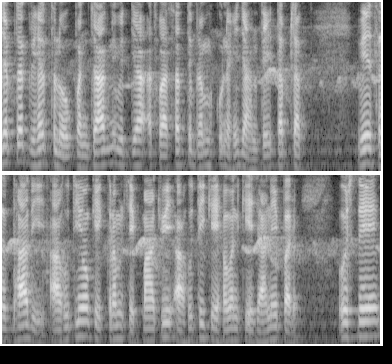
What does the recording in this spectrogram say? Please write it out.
जब तक गृहस्थ लोग पंचाग्नि विद्या अथवा सत्य ब्रह्म को नहीं जानते, तब तक वे श्रद्धादि आहुतियों के क्रम से पांचवी आहुति के हवन किए जाने पर उससे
